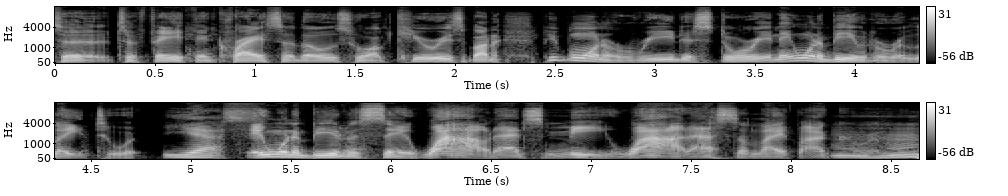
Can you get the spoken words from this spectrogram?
to, to faith in Christ or those who are curious about it. People want to read a story and they want to be able to relate to it. Yes. They want to be able to say, "Wow, that's me. Wow, that's the life I could. Mm-hmm.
